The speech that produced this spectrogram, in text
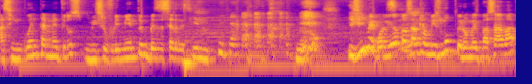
a 50 metros mi sufrimiento en vez de ser de 100. ¿no? Y sí, me volvió a pasar lo mismo, pero me pasaba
